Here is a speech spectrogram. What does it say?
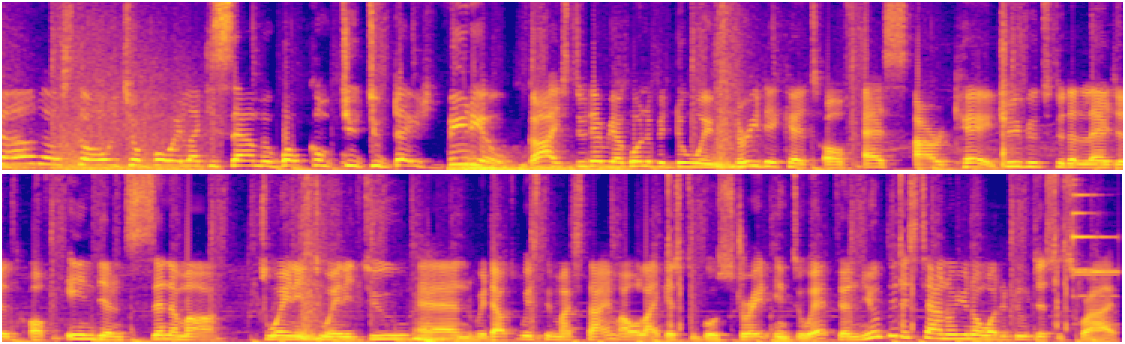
Chicago Store, it's your boy Lucky Sam and welcome to today's video. Guys, today we are going to be doing 3 decades of SRK, tribute to the legend of Indian cinema 2022 and without wasting much time, I would like us to go straight into it. If you're new to this channel, you know what to do, just subscribe.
